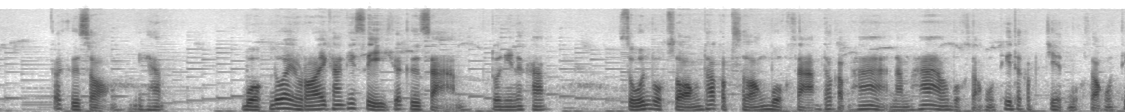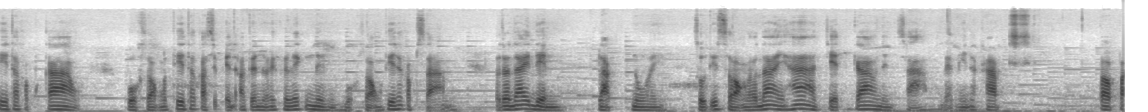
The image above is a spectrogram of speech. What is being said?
3 ก็คือ 2 นี่ครับ บวกด้วยร้อยครั้งที่ 4 ก็คือ 3 ตัวนี้นะครับ0บวก2เท่ากับ2บวก3เท่ากับ5นำ5มาบวก2คงที่เท่ากับ7บวก2คงที่เท่ากับ9บวก2คงที่เท่ากับ 11 เอาแต่หน่วยคือเลข1บวก2คงที่เท่ากับ 3 เราจะได้เด่นหลักหน่วย สูตรที่ 2 เราได้ 5 7 9 1 3 แบบนี้นะครับ ต่อไป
